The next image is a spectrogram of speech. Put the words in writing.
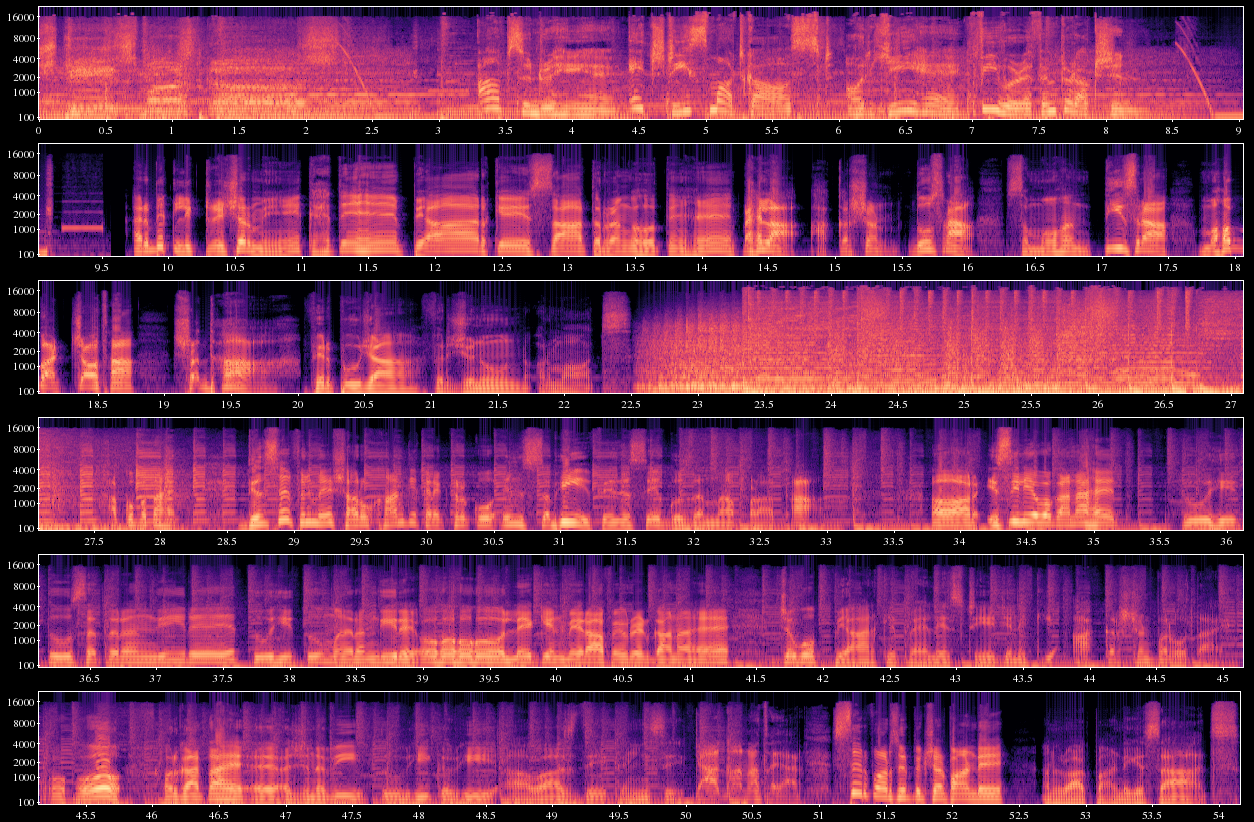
HD Smartcast. आप सुन रहे हैं एच डी स्मार्ट कास्ट और ये है Fever F production Arabic literature में कहते हैं प्यार के सात रंग होते हैं। पहला आकर्षण। दूसरा सम्मोहन। तीसरा मोहब्बत। चौथा श्रद्धा। फिर पूजा फिर जुनून और मौत। आपको पता है दिल से फ़िल्म में शाहरुख खान के कैरेक्टर को इन सभी फेजेस से गुजरना पड़ा था। और इसीलिए वो गाना है, तू ही तू सतरंगी रे, तू ही तू मनरंगी रे। ओहो हो लेकिन मेरा फेवरेट गाना है, जब वो प्यार के पहले स्टेज यानी कि आकर्षण पर होता है। ओहो, और गाता है, "ए अजनबी, तू भी कभी आवाज़ दे कहीं से। क्या गाना था यार। सिर्फ़ और सिर्फ़ पिक्चर पांडे, अनुराग पांडे के साथ।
